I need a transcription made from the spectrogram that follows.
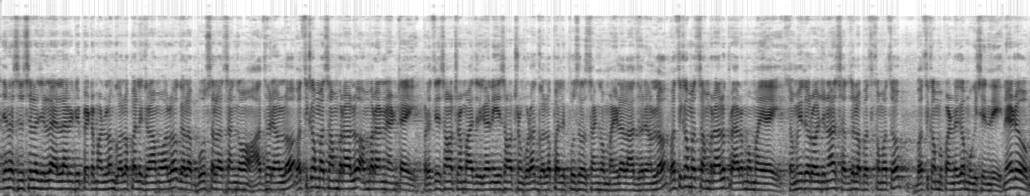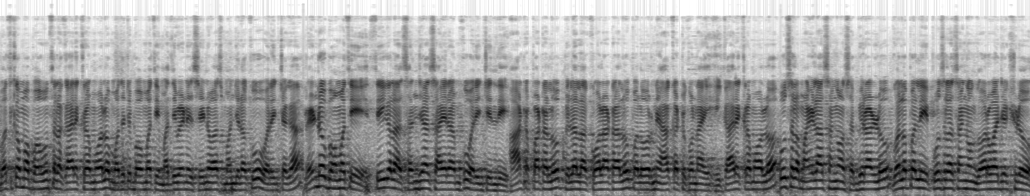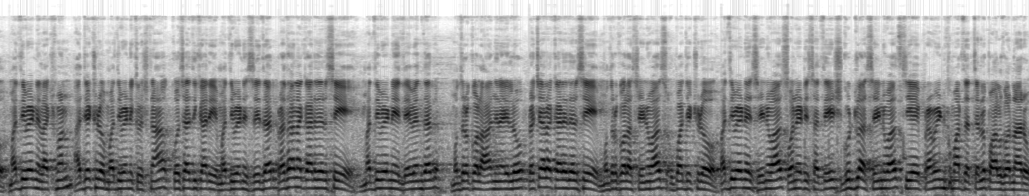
రాజన్న సిరిసిల్ల జిల్లా ఎల్లారెడ్డిపేట మండలం గొల్లపల్లి గ్రామంలో గల భూసల సంఘం ఆధ్వర్యంలో బతుకమ్మ సంబరాలు అంబరాన్ని అంటాయి. ప్రతి సంవత్సరం మాదిరిగానే ఈ సంవత్సరం కూడా గొల్లపల్లి పూసల సంఘం మహిళల ఆధ్వర్యంలో బతుకమ్మ సంబరాలు ప్రారంభమయ్యాయి. తొమ్మిదో రోజున సద్దుల బతుకమ్మతో బతుకమ్మ పండుగ ముగిసింది. నేడు బతుకమ్మ బహుమతుల కార్యక్రమంలో మొదటి బహుమతి మద్దివేణి శ్రీనివాస్ మంజులకు వరించగా రెండో బహుమతి తీగల సంధ్యా సాయిరామ్కు వరించింది ఆటపాటలు పిల్లల కోలాటాలు పలువురిని ఆకట్టుకున్నాయి. ఈ కార్యక్రమంలో పూసల మహిళా సంఘం సభ్యురాళ్ళు గొల్లపల్లి పూసల సంఘం గౌరవాధ్యక్షుడు మద్దివేణి లక్ష్మణ్ అధ్యక్షుడు మద్దివేణి కృష్ణ కోశాధికారి మద్దివేణి శ్రీధర్ ప్రధాన కార్యదర్శి మద్దివేణి దేవేందర్ ముద్రకోల ఆంజనేయులు ప్రచార కార్యదర్శి ముద్రకోల శ్రీనివాస్ ఉపాధ్యక్షుడు మద్దివేణి శ్రీనివాస్ కోనేటి సతీష్ గుడ్ల శ్రీనివాస్ సిఐ ప్రవీణ్ కుమార్ తదితరులు పాల్గొన్నారు.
